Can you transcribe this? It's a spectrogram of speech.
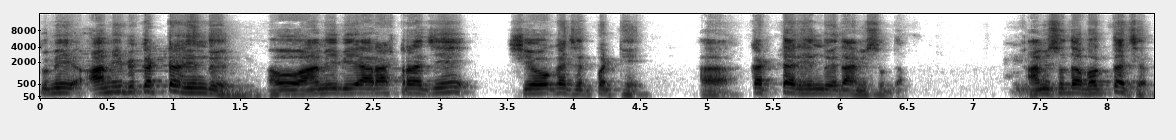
तुम्ही आम्ही बी कट्टर हिंदू आहेत. हो आम्ही बी या राष्ट्राचे सेवकाचे पठ्ठे. हा कट्टर हिंदू आहेत आम्ही सुद्धा. आम्ही सुद्धा भक्तच आहेत.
